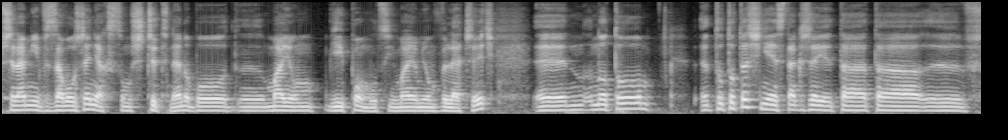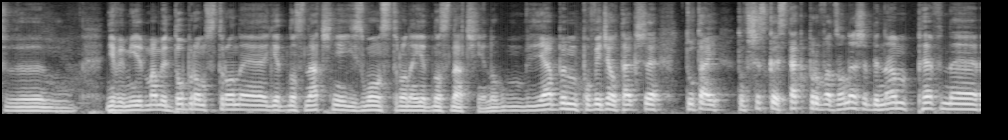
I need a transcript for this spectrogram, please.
przynajmniej w założeniach są szczytne, no bo mają jej pomóc i mają ją wyleczyć, no, no to to, to też nie jest tak, że ta, ta y, nie wiem, mamy dobrą stronę jednoznacznie i złą stronę jednoznacznie. No, ja bym powiedział tak, że tutaj to wszystko jest tak prowadzone, żeby nam pewne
